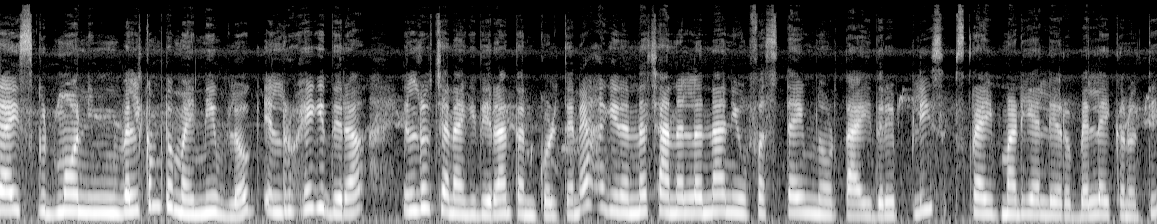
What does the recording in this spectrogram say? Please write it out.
Guys good morning welcome to my new vlog ಎಲ್ಲರೂ ಹೇಗಿದ್ದೀರಾ? ಎಲ್ಲರೂ ಚೆನ್ನಾಗಿದ್ದೀರಾ ಅಂತ ಅಂದ್ಕೊಳ್ತೇನೆ ಹಾಗೆ ನನ್ನ ಚಾನಲನ್ನು ನೀವು ಫಸ್ಟ್ ಟೈಮ್ ನೋಡ್ತಾ ಇದ್ದರೆ ಪ್ಲೀಸ್ ಸಬ್ಸ್ಕ್ರೈಬ್ ಮಾಡಿ ಅಲ್ಲಿರೋ ಬೆಲ್ ಐಕನ್ ಒತ್ತಿ.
